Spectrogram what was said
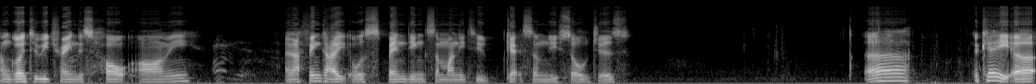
I'm going to retrain this whole army. And I think I was spending some money to get some new soldiers. Uh, okay, uh,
